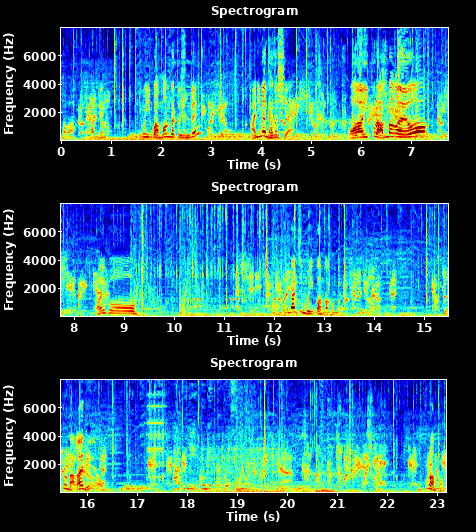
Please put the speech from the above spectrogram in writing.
봐봐. 어, 봤네. 이거 입구 안 막는다 뜻인데? 아니면 5시야. 내리시죠. 와, 입구를 안 막아요? 아이고. 끝났지 뭐 입구 안 막으면. 입구를 막아야 돼요. 아군이 공격받고 있습니다. 듣고 있습니다. 완료. 예, 입구를 안 막아?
